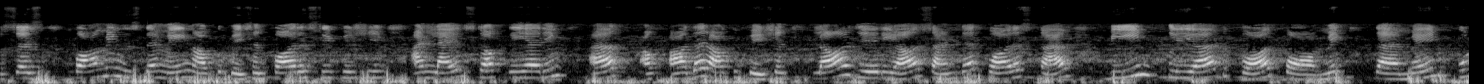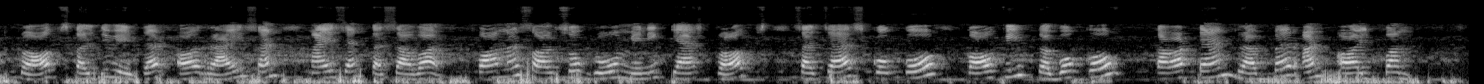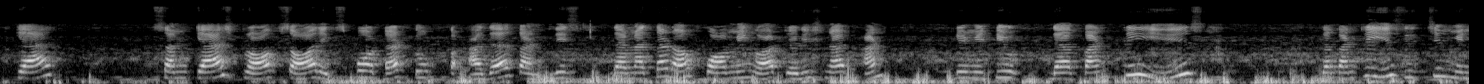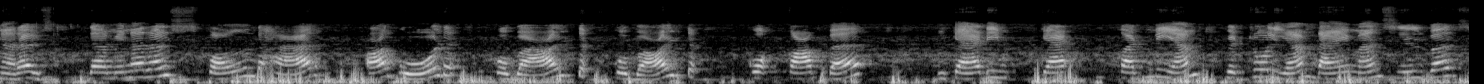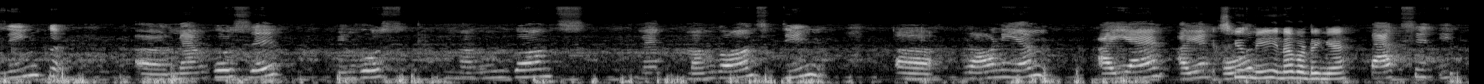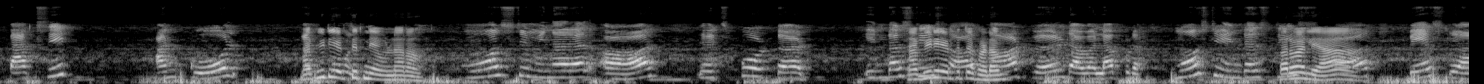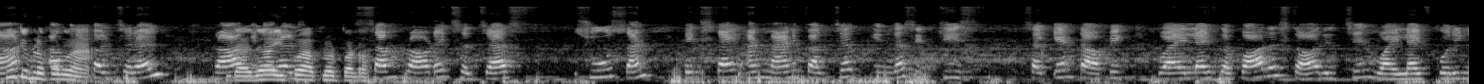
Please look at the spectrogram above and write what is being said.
Farming is the main occupation. Forestry, fishing, and livestock rearing are other occupation. Large areas under forest have been cleared for farming. The main food crops cultivated are rice and maize and cassava. Farmers also grow many cash crops such as cocoa, coffee, tobacco, cotton, rubber, and oil palm. Cash some cash crops are exported to other countries. The method of farming are traditional and primitive. The country is the country is rich in minerals. The minerals found here are gold, cobalt, cobalt, co- copper, cadmium, ca- cadmium, petroleum, diamonds, silver, zinc, எங்கோஸே எங்கோஸ் manganese manganese tin uranium iron iron excuse me என்ன பண்ணுறீங்க பேக்ஸிட் பேக்ஸிட் and goal நான் video எடுத்துருந்தேன் எவ்வளோ நேரம். Most mineral are exported industry not well developed most industry பரவாயில்லையா? Based on யூடியூப்ல போடுவேன். கல்ச்சரல் இதை இப்போ அப்லோட் பண்ணுறோம் some products such as shoes and textile and manufacture in the cities second topic wild life the forest are rich in wild life gorilla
